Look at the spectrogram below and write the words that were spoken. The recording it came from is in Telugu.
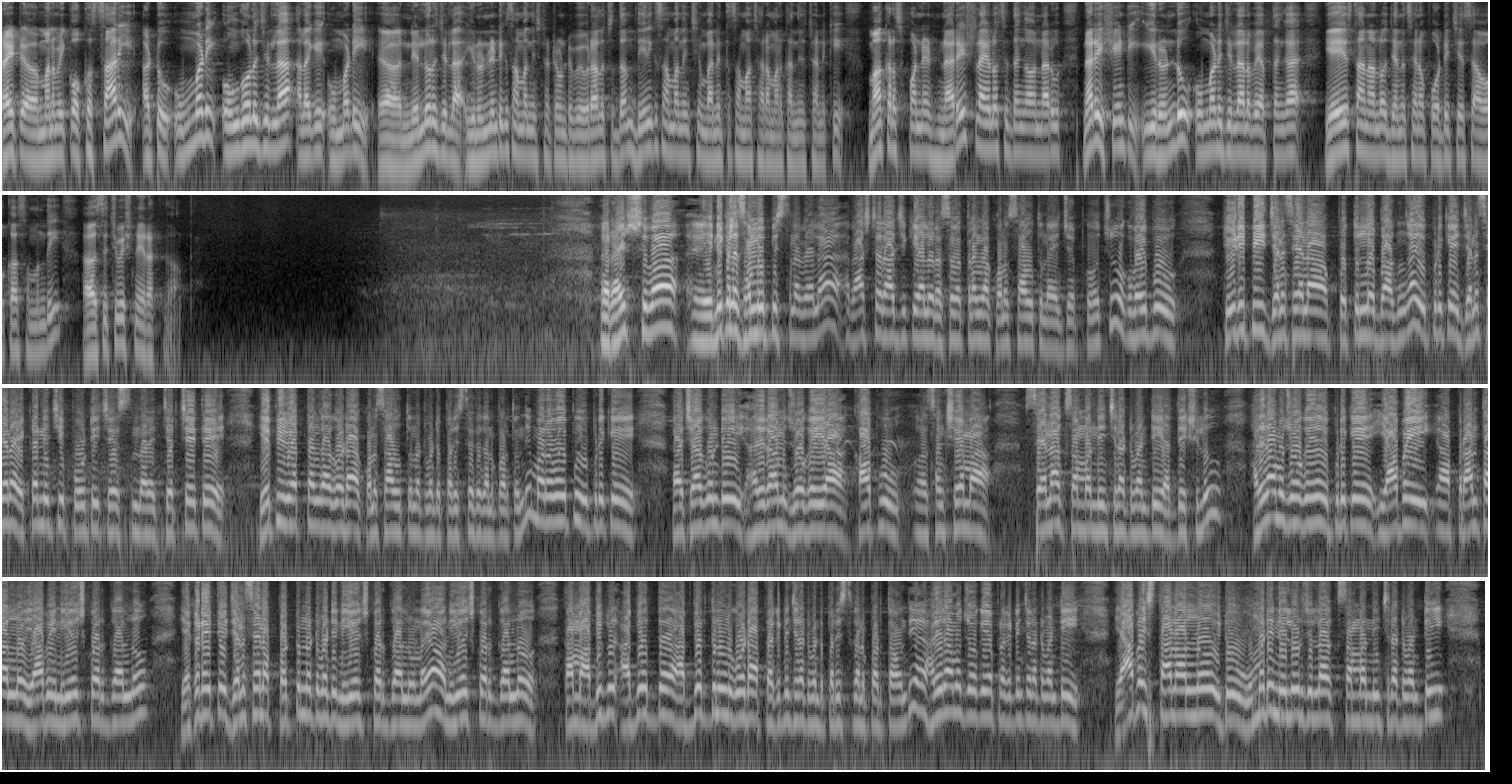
రైట్ మనం ఇక ఒక్కసారి అటు ఉమ్మడి ఒంగోలు జిల్లా అలాగే ఉమ్మడి నెల్లూరు జిల్లా ఈ రెండింటికి సంబంధించినటువంటి వివరాలు చూద్దాం. దీనికి సంబంధించి మరింత సమాచారం మనకు అందించడానికి మా కరస్పాండెంట్ నరేష్ లైవ్లో సిద్ధంగా ఉన్నారు. నరేష్ ఏంటి ఈ రెండు ఉమ్మడి జిల్లాల వ్యాప్తంగా ఏ ఏ స్థానాల్లో జనసేన పోటీ చేసే అవకాశం ఉంది? సిచ్యువేషన్ ఏ రకంగా ఉంది? రైట్ శివ ఎన్నికలు సమీపిస్తున్న వేళ రాష్ట్ర రాజకీయాలు రసవత్రంగా కొనసాగుతున్నాయని చెప్పుకోవచ్చు. ఒకవైపు టీడీపీ జనసేన పొత్తుల్లో భాగంగా ఇప్పటికే జనసేన ఎక్కడి నుంచి పోటీ చేస్తుందనే చర్చ అయితే ఏపీ వ్యాప్తంగా కూడా కొనసాగుతున్నటువంటి పరిస్థితి కనపడుతుంది. మరోవైపు ఇప్పటికే చాగుండి హరిరామ జోగయ్య కాపు సంక్షేమ సేనాకు సంబంధించినటువంటి అధ్యక్షులు. హరిరామ జోగయ్య ఇప్పటికే యాభై ప్రాంతాల్లో యాభై నియోజకవర్గాల్లో ఎక్కడైతే జనసేన పట్టున్నటువంటి నియోజకవర్గాలు ఉన్నాయో ఆ నియోజకవర్గాల్లో తమ అభి అభ్యర్థ అభ్యర్థులను కూడా ప్రకటించినటువంటి పరిస్థితి కనపడతా ఉంది. హరిరామ జోగయ్య ప్రకటించినటువంటి యాభై స్థానాల్లో ఇటు ఉమ్మడి నెల్లూరు జిల్లాకు సంబంధించినటువంటి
